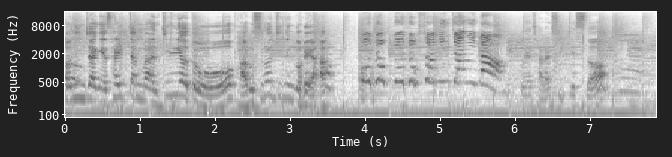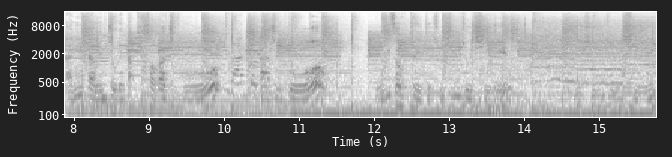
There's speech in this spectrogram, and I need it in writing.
선인장에 살짝만 찔려도 바로 쓰러지는 거야 뾰족뾰족 선인장이다. 쪼꼬야 잘할 수 있겠어? 응. 난 일단 왼쪽에 딱 붙어가지고 나도 나도. 가지고 여기서부터 이제 조심조심 조심조심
